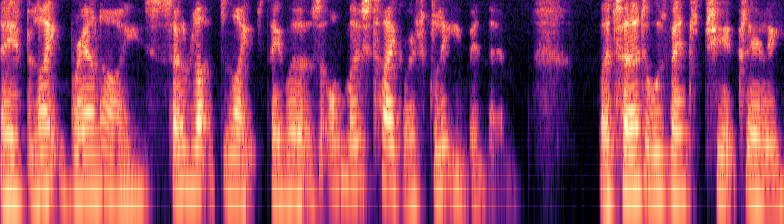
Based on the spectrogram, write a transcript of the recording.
and his light brown eyes, so light they were as almost tigerish gleam in them, were turned towards Van Cheele,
